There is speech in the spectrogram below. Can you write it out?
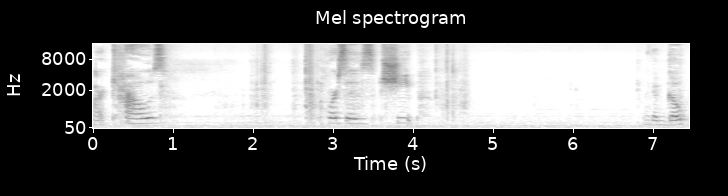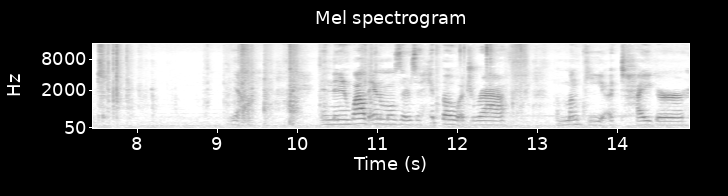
are cows horses sheep like a goat. Yeah and then in wild animals, there's a hippo, a giraffe, a monkey, a tiger,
